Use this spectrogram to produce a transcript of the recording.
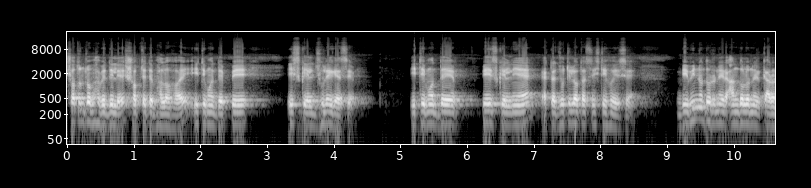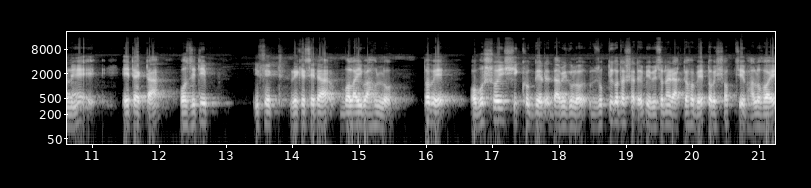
স্বতন্ত্রভাবে দিলে সবচেয়ে ভালো হয়। ইতিমধ্যে পে স্কেল ঝুলে গেছে। ইতিমধ্যে পে স্কেল নিয়ে একটা জটিলতা সৃষ্টি হয়েছে। বিভিন্ন ধরনের আন্দোলনের কারণে এটা একটা পজিটিভ ইফেক্ট রেখেছে এটা বলাই বাহুল্য। তবে অবশ্যই শিক্ষকদের দাবিগুলো যৌক্তিকতার সাথে বিবেচনায় রাখতে হবে। তবে সবচেয়ে ভালো হয়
